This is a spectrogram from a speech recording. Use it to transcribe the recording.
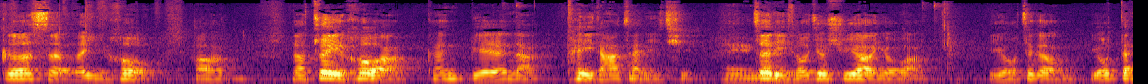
割舍了以后啊，那最后啊，跟别人呢、啊、配搭在一起，这里头就需要有啊，有这个有等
